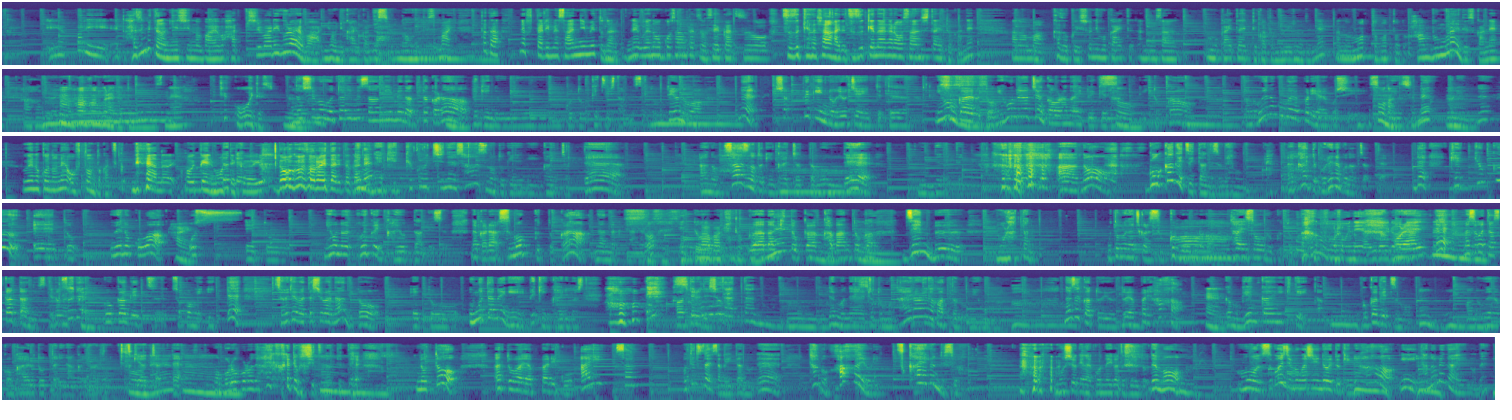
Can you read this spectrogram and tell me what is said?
やっぱり、えっと、初めての妊娠の場合は8割ぐらいは日本に帰る方が多いです。まあ、ただ、ね、2人目、3人目となるとね、上のお子さんたちの生活を続けな、上海で続けながらお産したいとかね、あの、まあ、家族一緒に迎えて、あの、お産、迎えたいっていう方もいるのでね、あの、もっともっと半分ぐらいですかね。半々ぐらい。うん、半々ぐらいだと思いますね。結構多いです。うん私も2人目3人目だったから、うん北京で産むことを決意したんですけど、っていうのはね京の幼稚園行ってて日本帰ると日本の幼稚園変わらないといけないとかあの上の子がやっぱりややこしいそうなんですよね。あるよね、上の子のね、お布団とかつく、ね、あの、保育園に持ってくよ 道具を揃えたりとかね。でもね結局うちね SARS の時に帰っちゃってあの SARS の時に帰っちゃったもんでもんでだって。あの5ヶ月行ったんですよ日本。帰ってこれなくなっちゃってで結局えっ、と上の子ははい。お。すえっ、と日本の保育園に通ったんですだからスモックとかなんだなんだろう？えっと上履きとか、上履きとかカバンとか、うん。全部もらったの。お友達からすっごいボロボロあのー。体操服とか。ね いろいろもらって、まあ、すごい助かったんですけどそれで確かに。5ヶ月そこに行ってそれで私はなんと、えっと、産むために北京帰りました。変わってるでしょ。そうだったのうんでもねちょっともう耐えられなかったの日本がなぜかというとやっぱり母ええ。がもう限界に来ていた。うん。5ヶ月もうんうん。あの上の子をカエル取ったりなんかいろいろ付き合っちゃって、そうねもうボロボロで早く帰ってほしいってなってて、のとあとはやっぱりこう愛さんお手伝いさんがいたので多分母より使えるんですよ 申し訳ないこんな言い方すると。でうも、ん。もうすごい自分がしんどい時にうん。母に頼めないのね、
